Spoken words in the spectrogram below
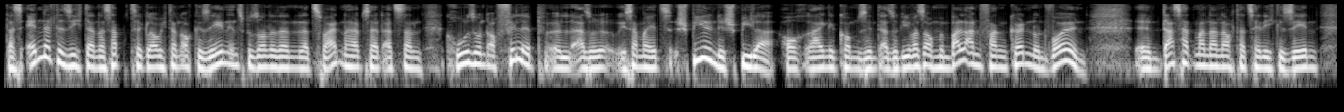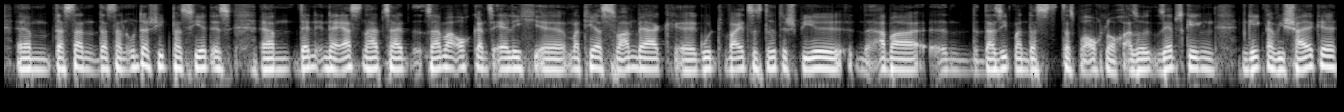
Das änderte sich dann, das habt ihr, glaube ich, dann auch gesehen, insbesondere dann in der zweiten Halbzeit, als dann Kruse und auch Philipp, äh, also ich sag mal jetzt spielende Spieler auch reingekommen sind, also die was auch mit dem Ball anfangen können und wollen. Äh, das hat man dann auch tatsächlich gesehen, ähm, dass dann, dass dann Unterschied passiert ist. Ähm, denn in der ersten Halbzeit, sei wir auch ganz ehrlich, äh, Matthias Swanberg, gut, war jetzt das dritte Spiel, aber da sieht man, dass das braucht noch. Also selbst gegen einen Gegner wie Schalke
